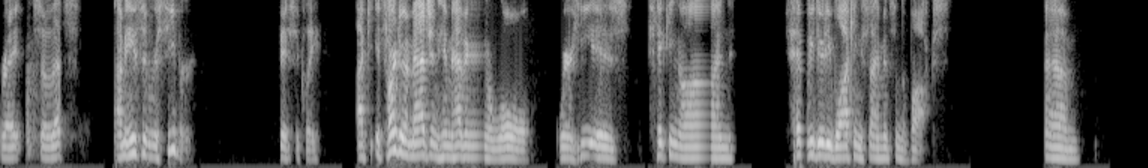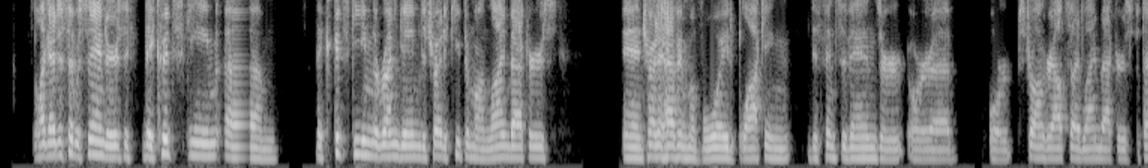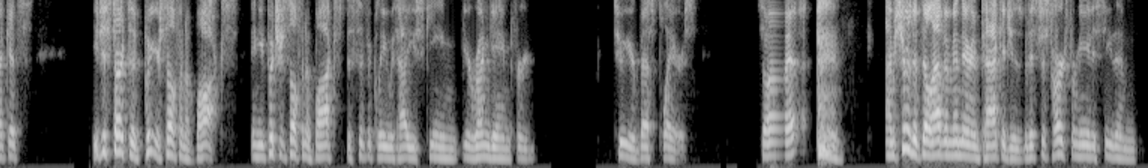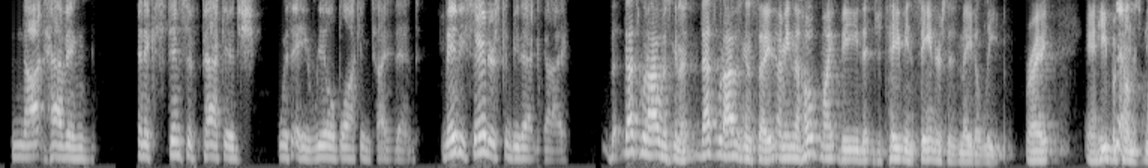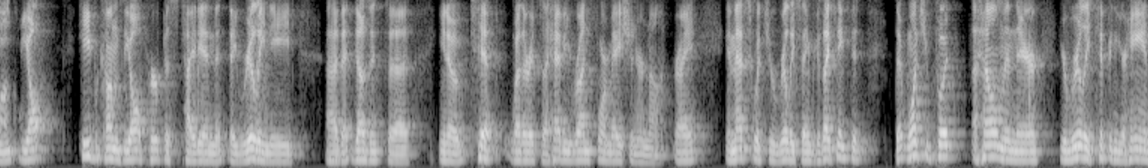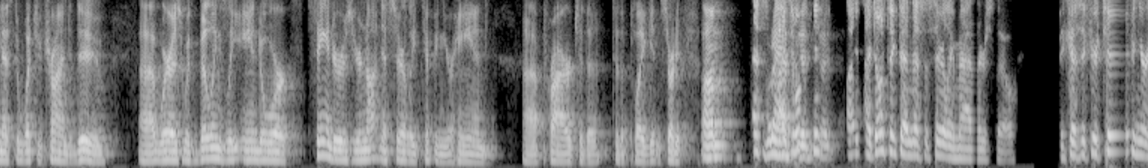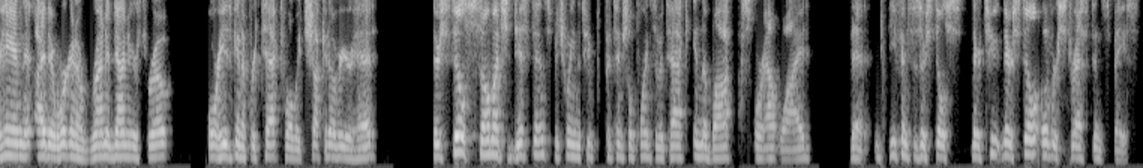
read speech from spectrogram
Right. So that's, I mean, he's a receiver, basically. I, it's hard to imagine him having a role where he is taking on heavy duty blocking assignments in the box. Um, like I just said with Sanders, if they could scheme, um, they could scheme the run game to try to keep him on linebackers and try to have him avoid blocking defensive ends or or uh, or stronger outside linebackers. But that gets you just start to put yourself in a box, and you put yourself in a box specifically with how you scheme your run game for two of your best players. So I, I'm sure that they'll have him in there in packages, but it's just hard for me to see them not having an extensive package with a real blocking tight end. Maybe Sanders can be that guy. That's what I was gonna. That's what I was gonna say. I mean, the hope might be that Ja'Tavion Sanders has made a leap, right? And he becomes yeah, the the all he becomes the all-purpose tight end that they really need. Uh, that doesn't, uh, you know, tip whether it's a heavy run formation or not, right? And that's what you're really saying, because I think that that once you put a Helm in there, you're really tipping your hand as to what you're trying to do. Uh, whereas with Billingsley and or Sanders, you're not necessarily tipping your hand uh, prior to the to the play getting started. Um, I, don't you, think, uh, I, I don't think that necessarily matters though, because if you're tipping your hand that either we're going to run it down your throat or he's going to protect while we chuck it over your head, there's still so much distance between the two potential points of attack in the box or out wide that defenses are still they're too they're still overstressed in space.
